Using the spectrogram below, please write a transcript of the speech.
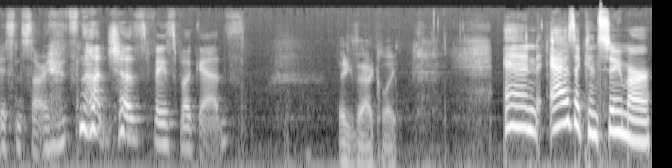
it's sorry, it's not just Facebook ads. Exactly. And as a consumer,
